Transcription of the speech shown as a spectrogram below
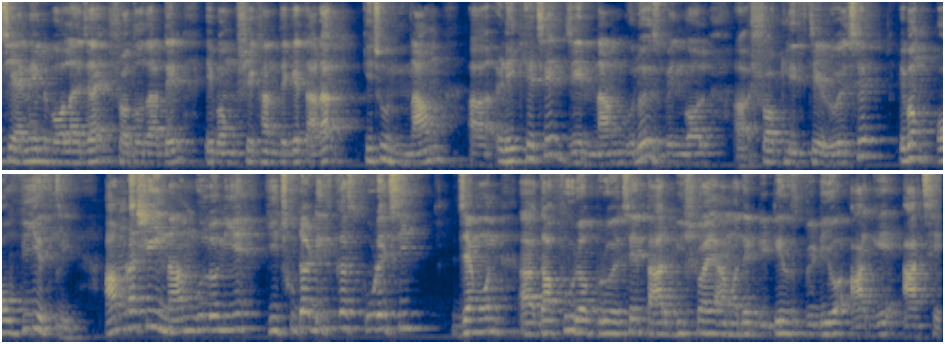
চ্যানেল বলা যায় শতদাদের এবং সেখান থেকে তারা কিছু নাম রেখেছে যে নামগুলো ইস্ট বেঙ্গল শর্ট লিস্টে রয়েছে এবং অবভিয়াসলি আমরা সেই নামগুলো নিয়ে কিছুটা ডিসকাস করেছি। যেমন গাফুর আব রয়েছে, তার বিষয়ে আমাদের ডিটেলস ভিডিও আগে আছে।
